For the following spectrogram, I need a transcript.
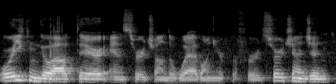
Or you can go out there and search on the web on your preferred search engine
